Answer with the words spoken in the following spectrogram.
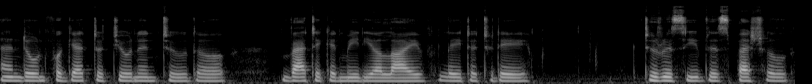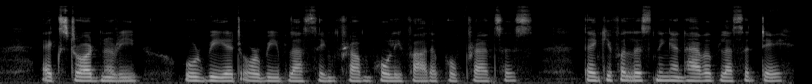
And don't forget to tune into the Vatican Media Live later today to receive this special, extraordinary Urbi et Orbi blessing from Holy Father Pope Francis. Thank you for listening and have a blessed day.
